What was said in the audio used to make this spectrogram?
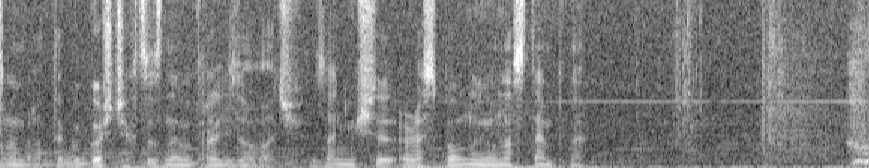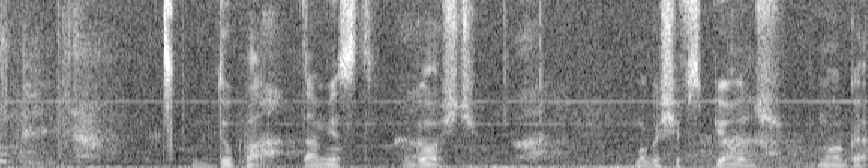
Dobra, tego gościa chcę zneutralizować, zanim się respawnują następne. Dupa, tam jest gość. Mogę się wspiąć? Mogę.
